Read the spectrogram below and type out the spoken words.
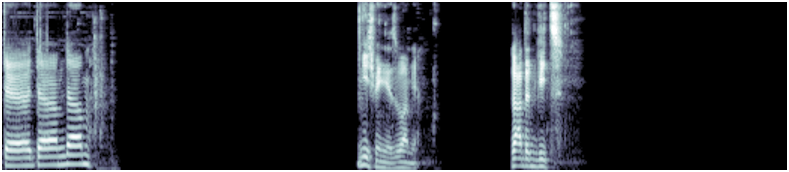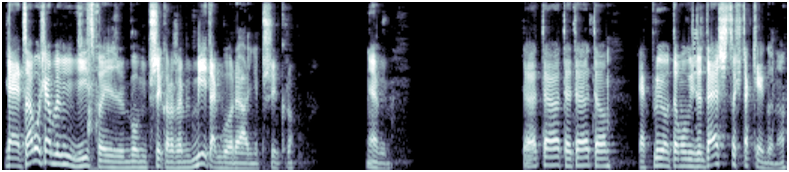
Da, dam, dam. Nic mnie nie złamie. Żaden widz. Nie, co musiałby mi widz powiedzieć, żeby było mi przykro, żeby mi tak było realnie przykro. Nie wiem. Ta, ta, ta, ta, ta. Jak plują, to mówi, że deszcz, coś takiego, no.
